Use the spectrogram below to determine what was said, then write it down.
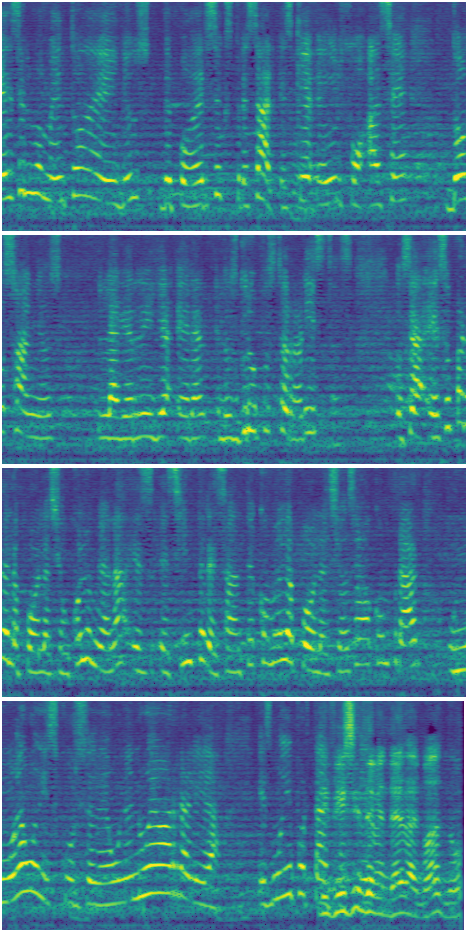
Es el momento de ellos de poderse expresar. Es que, Edulfo, hace dos años la guerrilla eran los grupos terroristas. O sea, eso para la población colombiana es, es, interesante cómo la población se va a comprar un nuevo discurso de una nueva realidad. Es muy importante. Difícil de vender además, ¿no?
